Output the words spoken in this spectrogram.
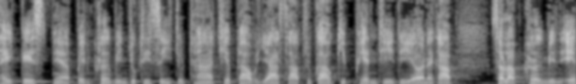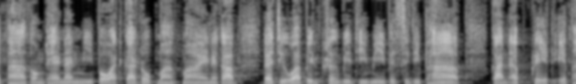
Tigris เนี่ยเป็นเครื่องบินยุคที่ 4.5 เทียบเท่ากับยา39 กิฟเพนทีเดียวนะครับ สำหรับเครื่องบิน F5 ของไทยนั้นมีประวัติการรบมากมายนะครับ และถือว่าเป็นเครื่องบินที่มีประสิทธิภาพ การอัปเกรด F5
